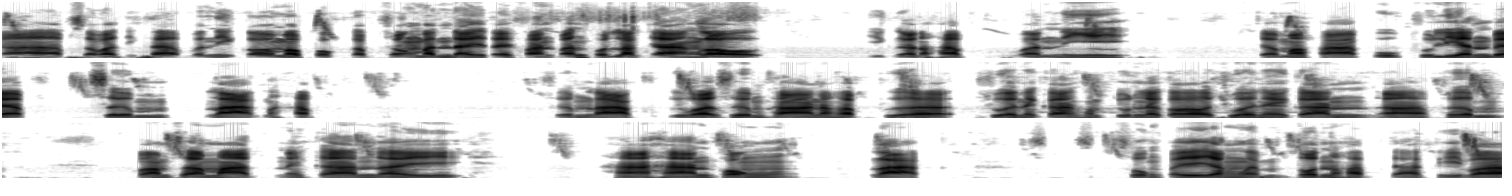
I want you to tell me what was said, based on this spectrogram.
ครับ สวัสดีครับ วันนี้ก็มาพบกับช่องบันไดแต่ฝันปั้นคนรักยางเราอีกแล้วนะครับ วันนี้จะมาพาปลูกทุเรียนแบบเสริมรากนะครับ เสริมรากหรือว่าเสริมขานะครับ เพื่อช่วยในการค้ำจุนแล้วก็ช่วยในการอ่าเพิ่มความสามารถในการไอหาอาหารของรากส่งไปยังลำต้นนะครับ จากที่ว่า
